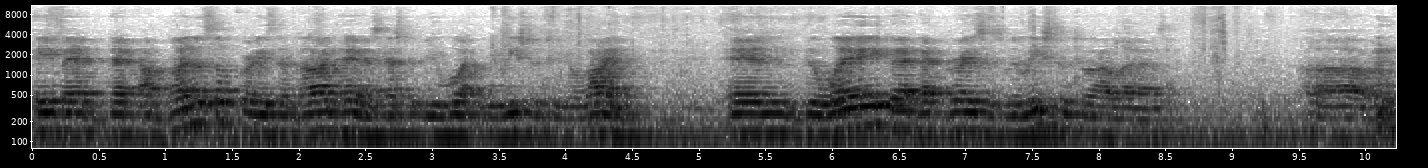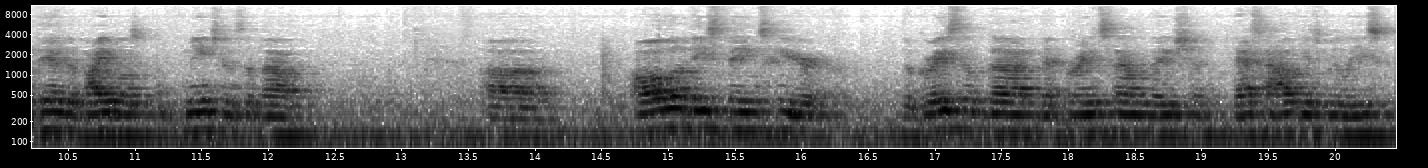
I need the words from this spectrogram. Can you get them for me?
Amen. That abundance of grace that God has has to be what? Released into your life. And the way that that grace is released into our lives, uh, then the Bible mentions about uh, all of these things here. The grace of God that brings salvation, that's how it is released.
